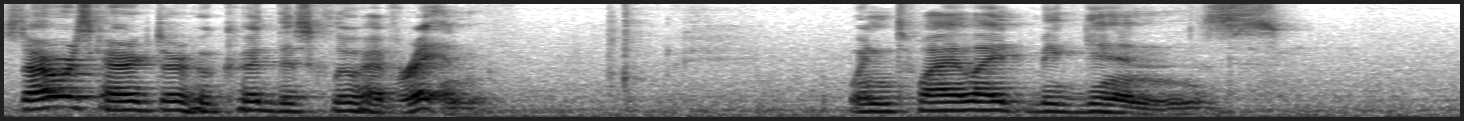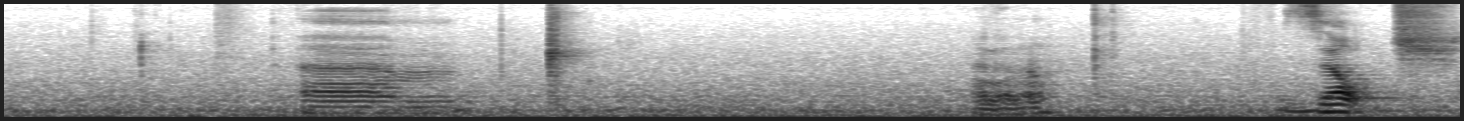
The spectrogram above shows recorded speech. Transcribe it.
Star Wars character who could this clue have written? When Twilight begins. Um, I don't know. Zilch.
